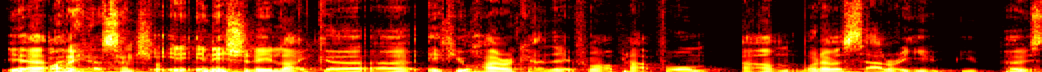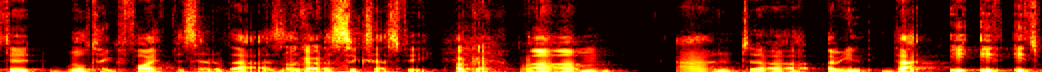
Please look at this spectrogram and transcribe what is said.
yeah, I mean, essentially? Initially, like uh, uh, if you hire a candidate from our platform, um, whatever salary you, you posted, we'll take five percent of that as a, Okay. a success fee. Okay. okay. Um, and uh, I mean that it, it, it's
